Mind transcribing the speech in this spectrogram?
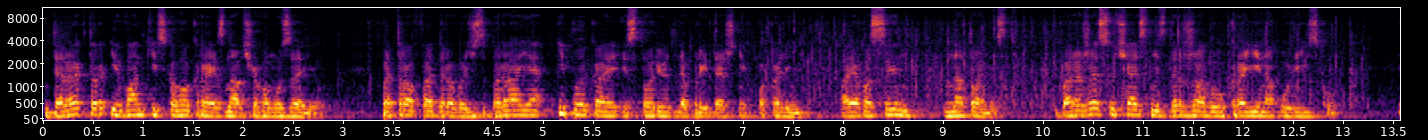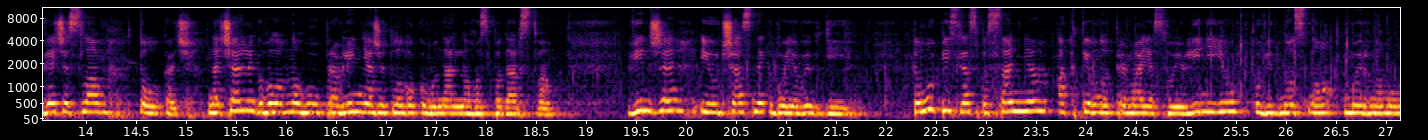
директор Іванківського краєзнавчого музею. Петро Федорович збирає і плекає історію для прийдешніх поколінь, а його син натомість береже сучасність держави Україна у війську. В'ячеслав Толкач, начальник головного управління житлово-комунального господарства. Він же і учасник бойових дій. Тому після списання активно тримає свою лінію у відносно мирному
